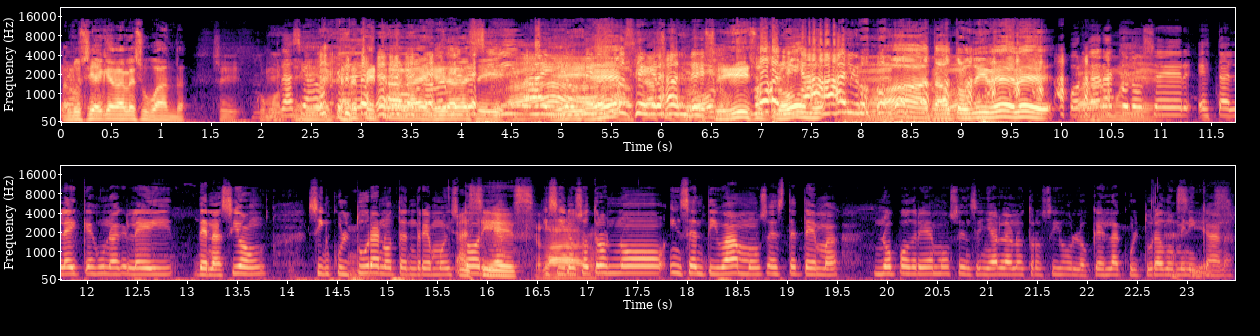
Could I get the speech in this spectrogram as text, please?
A Lucía hay que darle su banda. Sí, como Gracias Sí, hay que respetarla, hay que darle así. Ay, Ah, Dios mío, ¿eh? grande. Sí, su trono. algo. Ah, está a otro nivel, eh. por Claro, dar a conocer esta ley que es una ley de nación. Sin cultura no tendremos historia. es. Y si nosotros no incentivamos este tema, no podremos enseñarle a nuestros hijos lo que es la cultura Así dominicana.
